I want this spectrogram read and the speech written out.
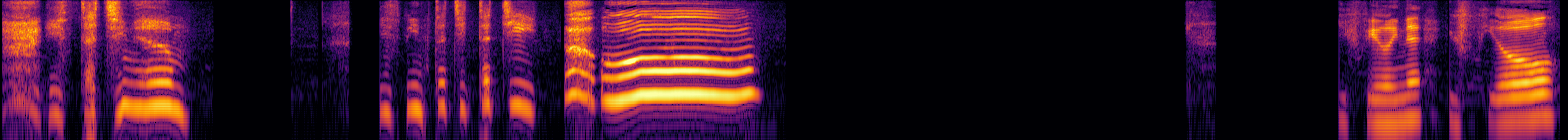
He's touching him. He's being touchy touchy. Ooh. You feeling it? You feel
